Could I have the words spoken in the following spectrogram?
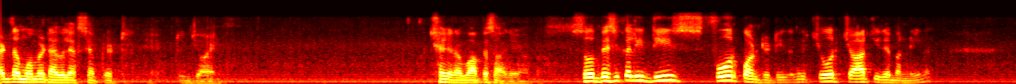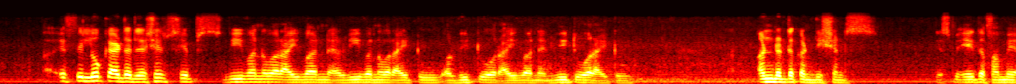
at the moment I will accept it to join अच्छा जरा वापस आ जाए यहाँ पर। So basically these four quantities चोर चार चीज़ें बन रही ना। और आई वन और वी वन और आई टू और वी टू और I one and V two और I two under the conditions जिसमें एक दफ़ा में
